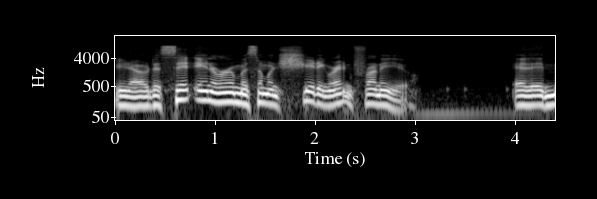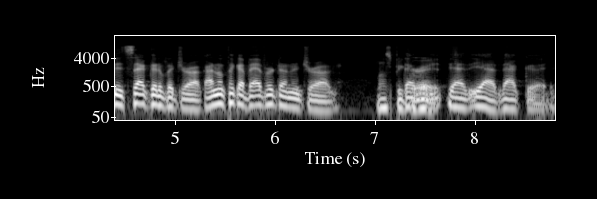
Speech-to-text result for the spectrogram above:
You know, to sit in a room with someone shitting right in front of you, and it- it's that good of a drug. I don't think I've ever done a drug Must be that great. would, yeah, yeah, that good.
